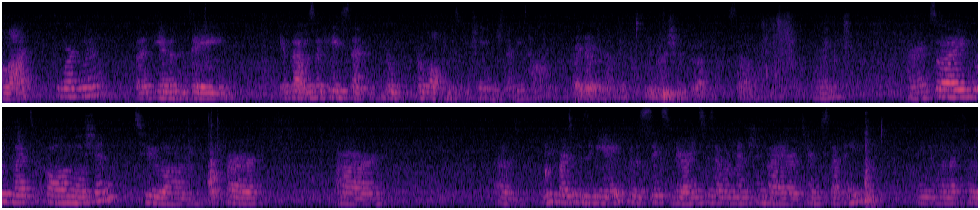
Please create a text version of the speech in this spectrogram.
a lot to work with, but at the end of the day, if that was the case, then the, the law can just be changed anytime. I get it. you know, We appreciate that. So, all right. All right, so I would like to call a motion to, um, refer our, uh, refer to the ZBA for the six variances that were mentioned by our attorney Stephanie. Anyone would like to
